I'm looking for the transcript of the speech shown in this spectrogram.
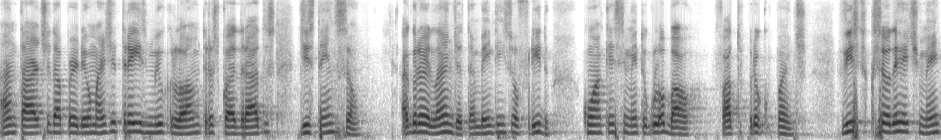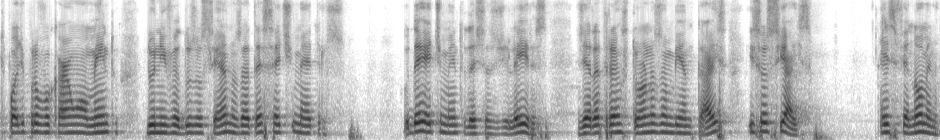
A Antártida perdeu mais de 3 mil quilômetros quadrados de extensão. A Groenlândia também tem sofrido com o aquecimento global, fato preocupante, visto que seu derretimento pode provocar um aumento do nível dos oceanos até 7 metros. O derretimento dessas geleiras gera transtornos ambientais e sociais. Esse fenômeno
